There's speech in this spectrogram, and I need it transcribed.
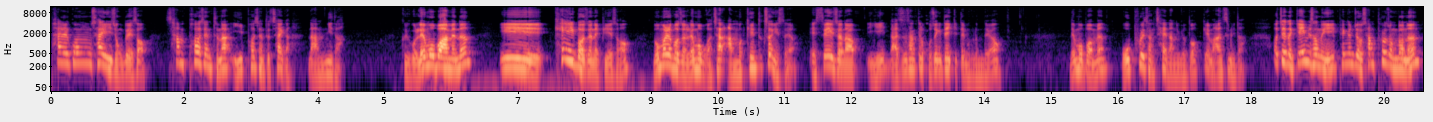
80 사이 정도에서 3%나 2% 차이가 납니다. 그리고 램오버 하면은 이 K 버전에 비해서 normal 버전 램오버가 잘 안 먹히는 특성이 있어요. SA 전압이 낮은 상태로 고정이 되어 있기 때문에 그런데요. 램오버 하면 5% 이상 차이 나는 경우도 꽤 많습니다. 어쨌든 게임 성능이 평균적으로 3% 정도는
